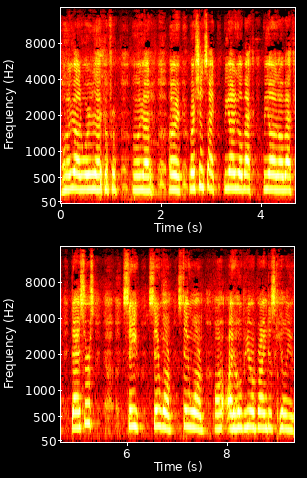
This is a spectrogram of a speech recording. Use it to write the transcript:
Oh my god, where did that come from? Oh my god. Alright, rush inside. We gotta go back. We gotta go back. Dinosaurs, stay stay warm. Stay warm. Oh, I hope Herobrine doesn't kill you.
